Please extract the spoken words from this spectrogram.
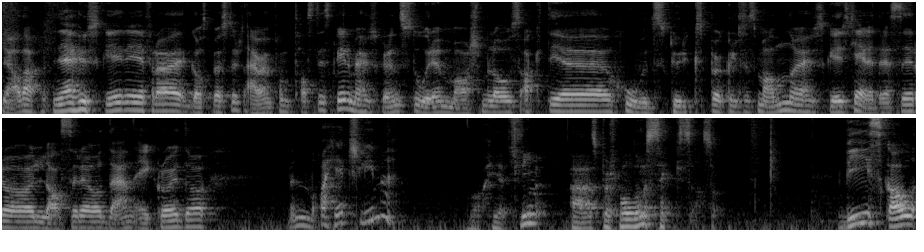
Ja da. Jeg husker fra Ghostbusters Det er jo en fantastisk film. Jeg husker den store marshmallows-aktige hovedskurkspøkelsesmannen. Og jeg husker kjeledresser og lasere og Dan Aykroyd. Og... Men hva het slimet? Hva het slimet? Er spørsmål nummer seks, altså. Vi skal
